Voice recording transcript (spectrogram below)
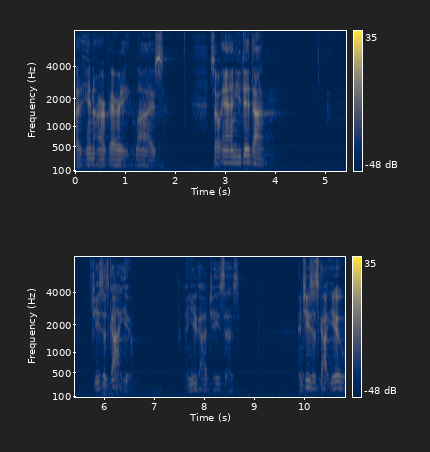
but in our very lives. So, Anne, you did that. Jesus got you, and you got Jesus. And Jesus got you,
